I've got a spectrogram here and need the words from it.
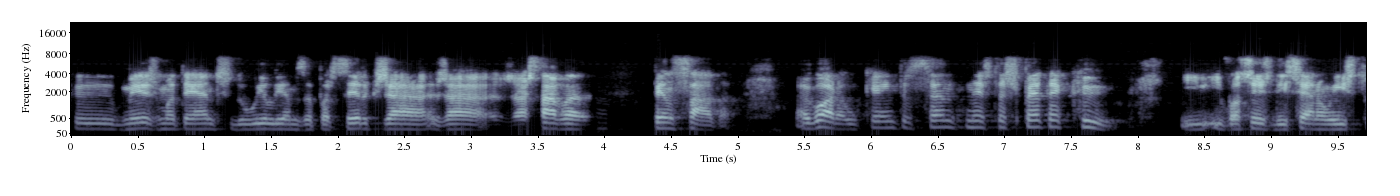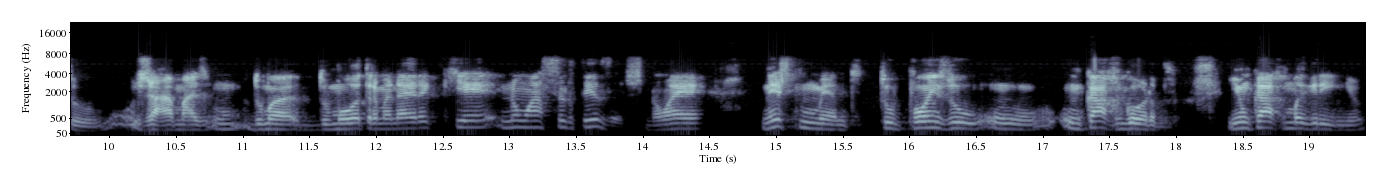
que, mesmo até antes do Williams aparecer, que já, já, já estava pensada. Agora, o que é interessante neste aspecto é que, e, e vocês disseram isto já mais de uma, de uma outra maneira, que é não há certezas, não é? Neste momento, tu pões o, um, um carro gordo e um carro magrinho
